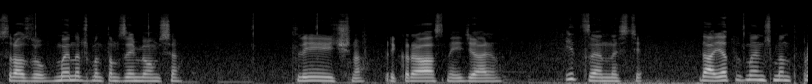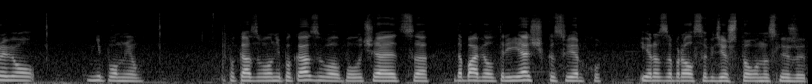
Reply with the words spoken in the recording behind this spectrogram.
Сразу менеджментом займемся. Отлично. Прекрасно, идеально. И ценности. Да, я тут менеджмент провел, не помню, показывал, не показывал. Получается, добавил три ящика сверху и разобрался, где что у нас лежит.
